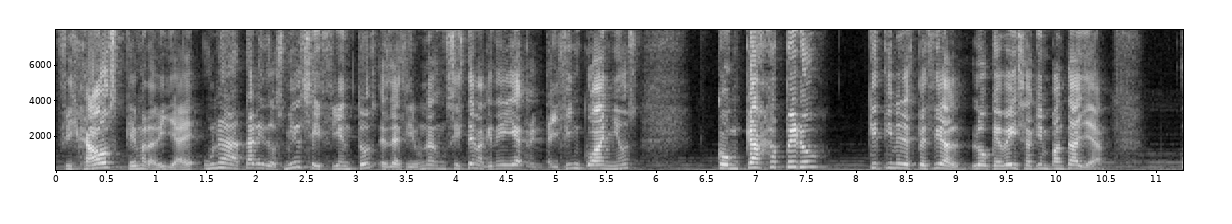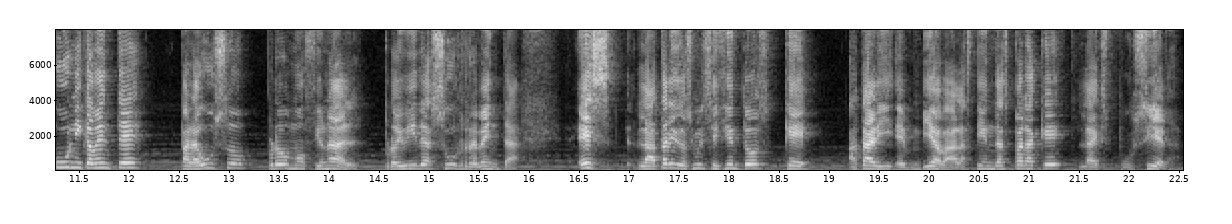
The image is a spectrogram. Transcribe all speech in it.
Fijaos qué maravilla, ¿eh? Una Atari 2600, es decir, un sistema que tiene ya 35 años, con caja, pero ¿qué tiene de especial? Lo que veis aquí en pantalla. Únicamente para uso promocional, prohibida su reventa. Es la Atari 2600 que Atari enviaba a las tiendas para que la expusiera.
